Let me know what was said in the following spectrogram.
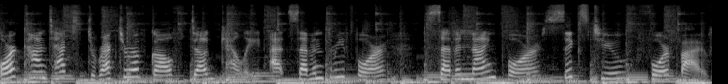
or contact Director of Golf Doug Kelly at 734 794 6245.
